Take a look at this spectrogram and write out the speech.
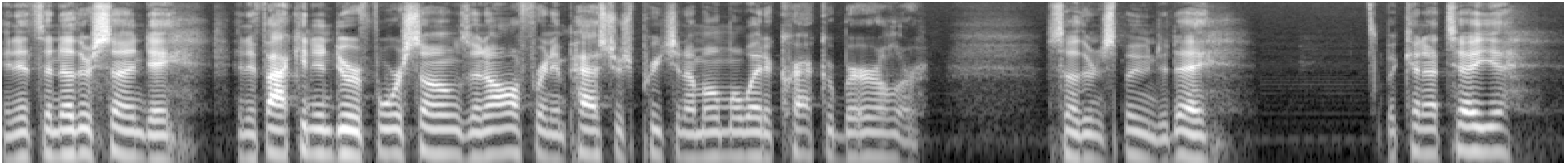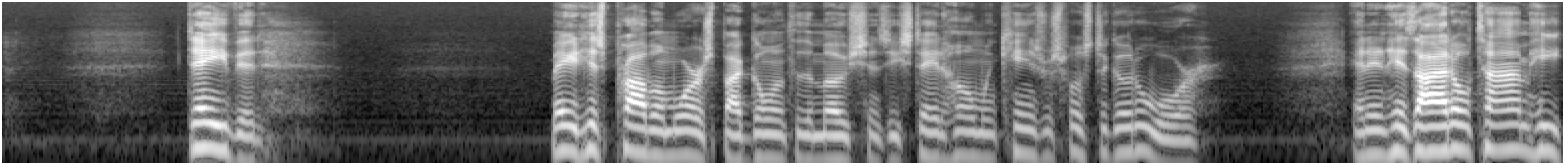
And it's another Sunday. And if I can endure four songs and offering and pastors preaching, I'm on my way to Cracker Barrel or Southern Spoon today. But can I tell you, David made his problem worse by going through the motions. He stayed home when kings were supposed to go to war. And in his idle time, he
